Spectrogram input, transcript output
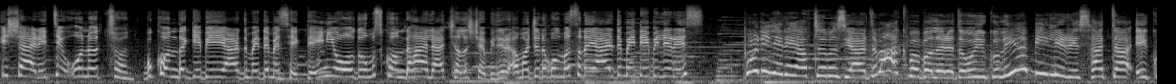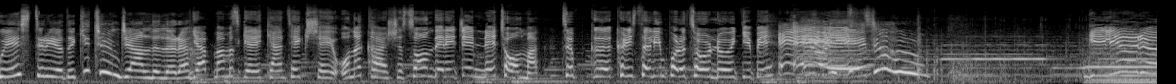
İşareti unutun. Bu konuda Gebi'ye yardım edemesek de en iyi olduğumuz konuda hala çalışabilir. Amacını bulmasına yardım edebiliriz. Polilere yaptığımız yardımı akbabalara da uygulayabiliriz. Hatta Equestria'daki tüm canlılara. Yapmamız gereken tek şey ona karşı son derece net olmak. Tıpkı Kristal İmparatorluğu gibi. Evet. Geliyorum.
